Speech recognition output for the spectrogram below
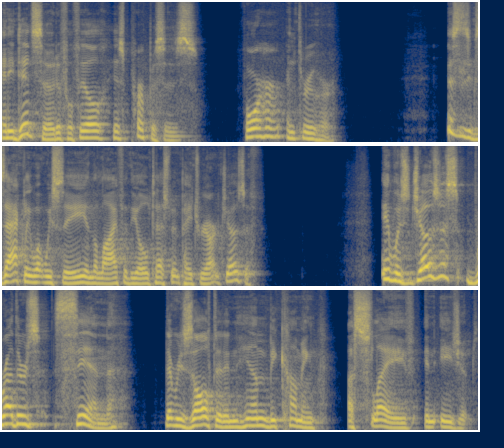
and He did so to fulfill His purposes for her and through her. This is exactly what we see in the life of the Old Testament patriarch Joseph. It was Joseph's brother's sin that resulted in him becoming a slave in Egypt.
